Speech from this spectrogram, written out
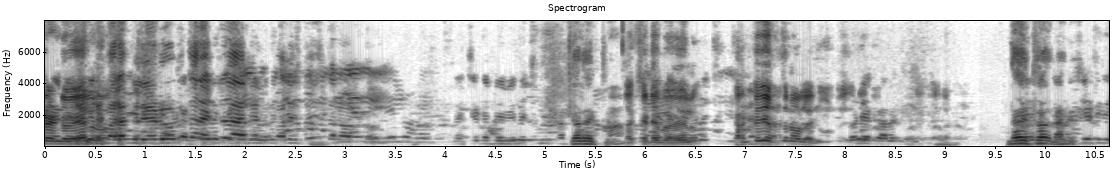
రెండు వేలు. లక్ష డెబ్బై వేలు. కరెక్ట్ చెప్తున్నావు నేను రైట్ సీటుకి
